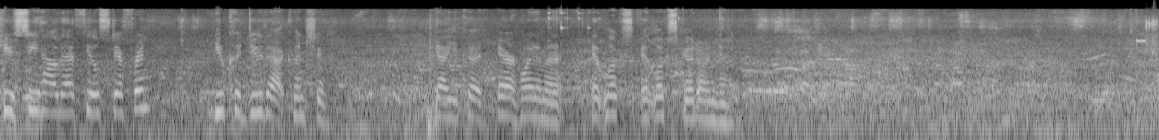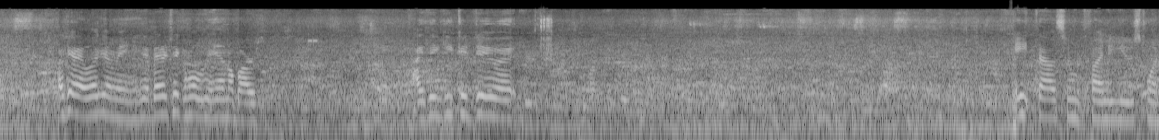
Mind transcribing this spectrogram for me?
Do you see how that feels different? You could do that, couldn't you? Yeah, you could. Here, wait a minute. It looks it looks good on you. Okay, look at me. You better take a hold of the handlebars. I think you could do it. Eight thousand would find a used one.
